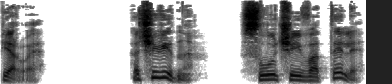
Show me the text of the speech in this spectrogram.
Первое. Очевидно, случай в отеле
